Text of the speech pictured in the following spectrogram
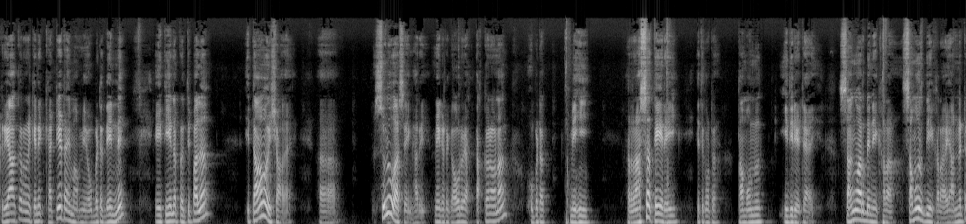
ක්‍රියා කරන කෙනෙක් හැටියටයි මම මේ ඔබට දෙන්න ඒ තියෙන ප්‍රතිඵල ඉතාම විශාලයි. සුළු වසයෙන් හරි මේකට ගෞරවයක් දක්වනවනම් ඔබට මෙහි රස තේරෙයි එතකොට තමොුණු ඉදිරියටයි. සංවර්ධනය කරා සමුෘද්ධිය කරා යන්නට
